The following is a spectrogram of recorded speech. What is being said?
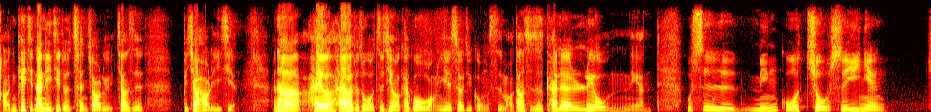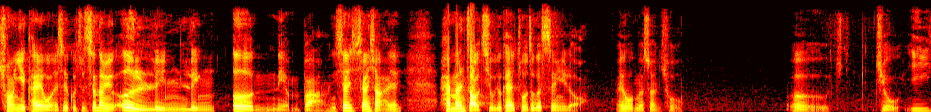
好，你可以简单理解就是成交率，这样子比较好理解。那还有还好，就是我之前有开过网页设计公司嘛，当时是开了六年。我是民国九十一年创业开网页设计公司，就相当于二零零二年吧。你现在想想还还蛮早期，我就开始做这个生意了哦。哎，我没有算错，呃。九一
